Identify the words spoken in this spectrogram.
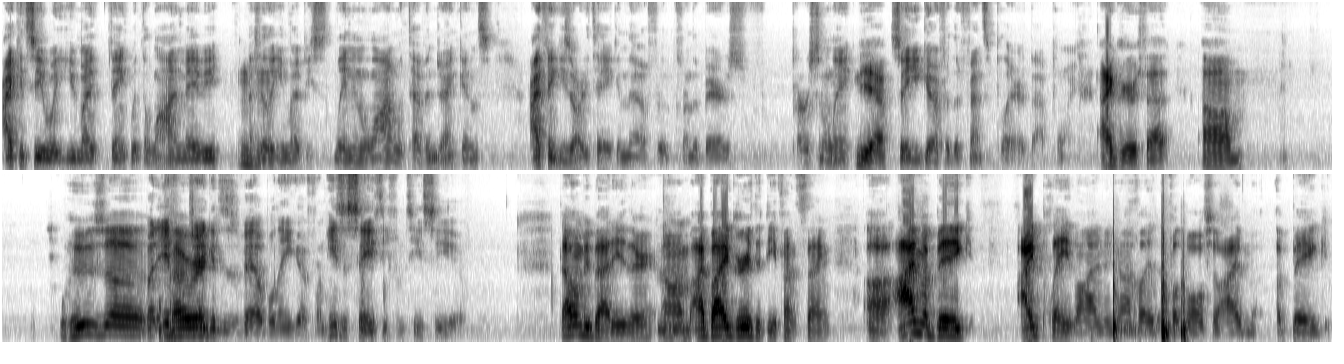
I can see what you might think with the line, maybe. I Mhm. feel like you might be leaning the line with Teven Jenkins. I think he's already taken though for, from the Bears personally. Yeah, So you go for the defensive player at that point. I agree with that. Um, who's uh? But if? Jenkins is available, then you go for him. He's a safety from TCU. that won't be bad either. Mhm. Um, I but I agree with the defense thing. Uh, I'm a big. I played line and I played football, so I'm a big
